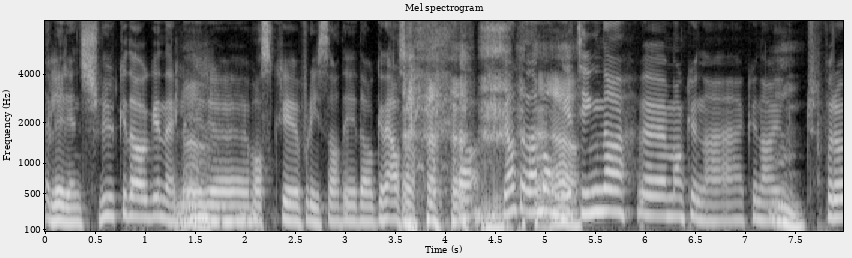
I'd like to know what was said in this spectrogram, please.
Eller rens sluk i dagen, eller ja. vask flisa di i dagen. Altså, ja, det er mange ting da, eh, man kunne, kunne ha gjort for å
